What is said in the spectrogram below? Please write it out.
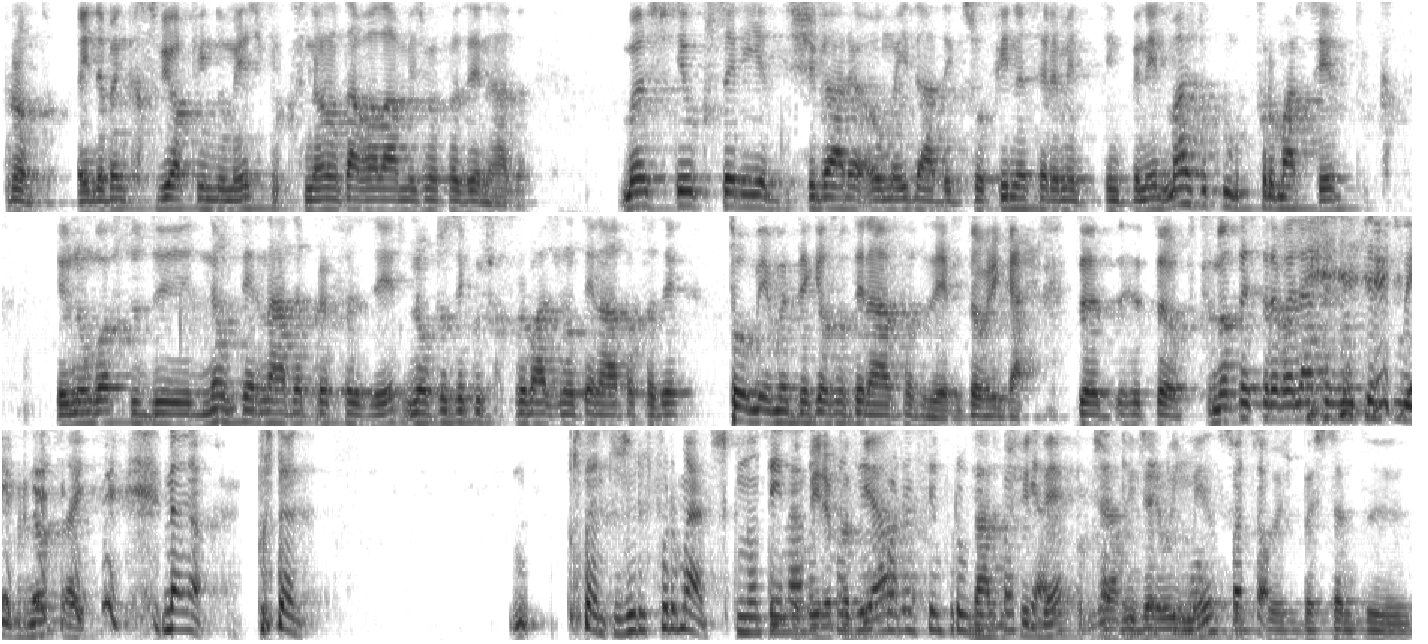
Pronto, ainda bem que recebi ao fim do mês, porque senão não estava lá mesmo a fazer nada. Mas eu gostaria de chegar a uma idade em que sou financeiramente independente, mais do que me reformar cedo, porque eu não gosto de não ter nada para fazer. Não estou a dizer que os reformados não têm nada para fazer, estou mesmo a dizer que eles não têm nada para fazer. Estou a brincar. Estou- estou- porque se não tens de trabalhar, tens muito tempo livre, não sei. Não, não. Portanto, portanto, os reformados que não têm nada ouvir a fazer papiada, podem sempre ouvir dar-nos feedback, porque já, temos viveram imenso, são pessoas bastante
